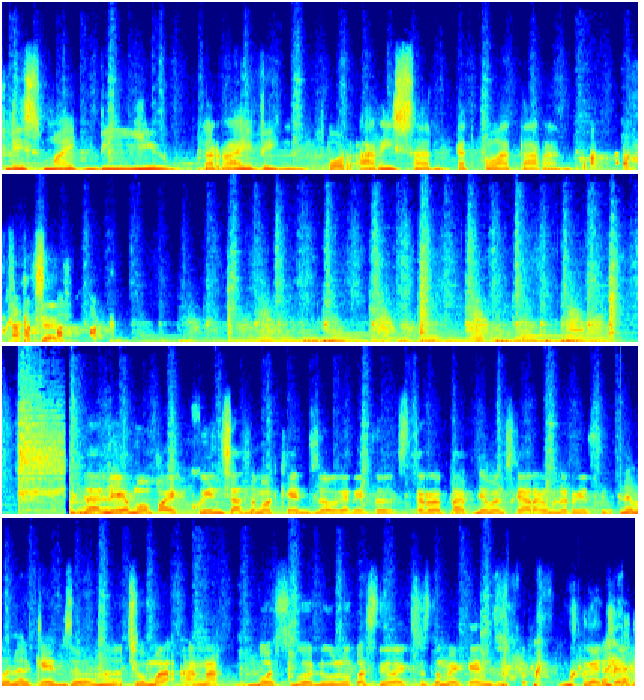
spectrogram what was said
This might be you arriving for arisan at Pelataran. Dia mau pakai Quinsa sama Kenzo kan itu stereotype zaman sekarang bener gak sih? Benar-benar Kenzo. Cuma anak bos gue dulu pas di Lexus namanya Kenzo. gue gak jadi.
